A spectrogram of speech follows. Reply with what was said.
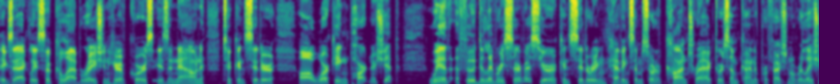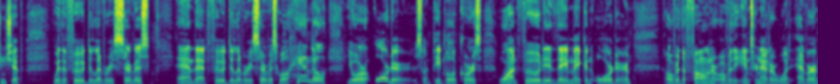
Exactly. So, collaboration here, of course, is a noun to consider a working partnership. With a food delivery service, you're considering having some sort of contract or some kind of professional relationship with a food delivery service, and that food delivery service will handle your orders. When people, of course, want food, they make an order over the phone or over the internet or whatever.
